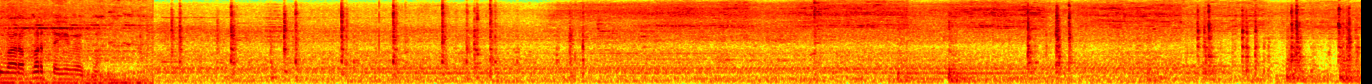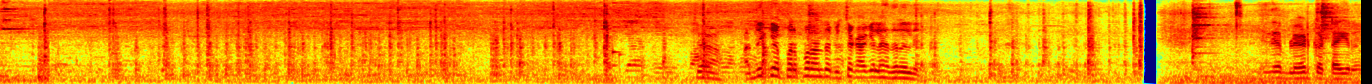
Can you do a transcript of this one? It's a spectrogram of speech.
ಇವಾಗ ರಬ್ಬರ್ ತೆಗಿಬೇಕು. ಅದಕ್ಕೆ ಪರ್ಪರ್ ಅಂತ ಬಿಚ್ಚಕ್ಕಾಗಿಲ್ಲ ಅದರಲ್ಲಿ. ಇದೇ ಬ್ಲೇಡ್ ಕಟ್ ಆಗಿರೋ.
